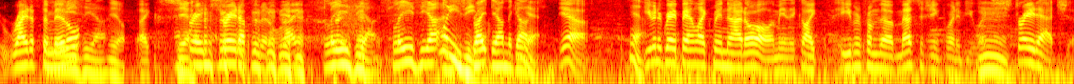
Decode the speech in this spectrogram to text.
Right up the middle. Sleazier. Yeah, Like straight, straight up the middle, right? Sleazier, sleazier, and Sleazy. straight down the guts. Yeah. Yeah. Even a great band like Midnight Oil. I mean, like even from the messaging point of view, Mm. like straight at you,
